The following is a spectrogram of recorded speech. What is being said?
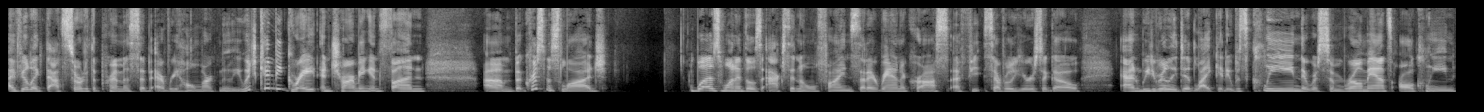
I feel like that's sort of the premise of every Hallmark movie, which can be great and charming and fun. Um, but Christmas Lodge was one of those accidental finds that I ran across a few, several years ago, and we really did like it. It was clean. There was some romance, all clean,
